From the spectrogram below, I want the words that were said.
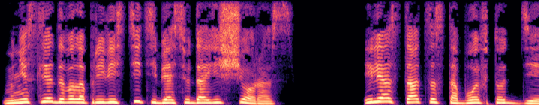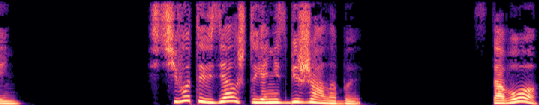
Мне следовало привести тебя сюда еще раз. Или остаться с тобой в тот день. С чего ты взял, что я не сбежала бы? С того,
